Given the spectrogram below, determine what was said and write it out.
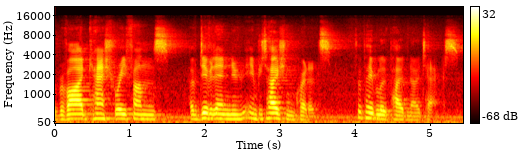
to provide cash refunds of dividend imputation credits for people who've paid no tax.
